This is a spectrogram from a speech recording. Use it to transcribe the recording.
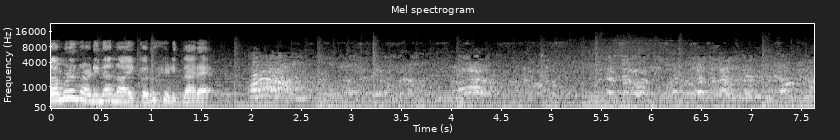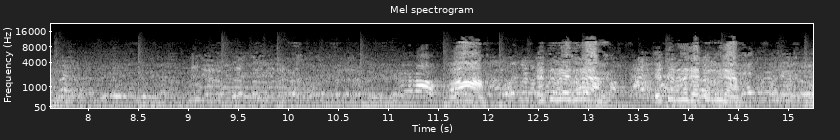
ತಮಿಳುನಾಡಿನ ನಾಯಕರು ಹೇಳಿದ್ದಾರೆ. ಎತ್ತಿಡ್ರಿ ಎತ್ತಿಡ್ರಿ ಎತ್ತಿಡ್ರಿ ಎತ್ತಿಡ್ರಿ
